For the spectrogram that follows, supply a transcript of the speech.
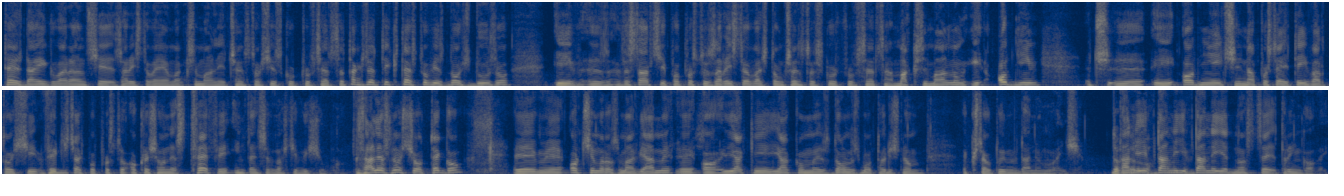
też daje gwarancję zarejestrowania maksymalnej częstości skurczów serca. Także tych testów jest dość dużo i wystarczy po prostu zarejestrować tą częstość skurczów serca maksymalną i od niej, czy, i od niej, czy na podstawie tej wartości wyliczać po prostu określone strefy intensywności wysiłku. W zależności od tego, o czym rozmawiamy, y, o jakie, jaką zdolność motoryczną kształtujemy w danym momencie. Doktor danej, w, danej, w danej jednostce treningowej.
